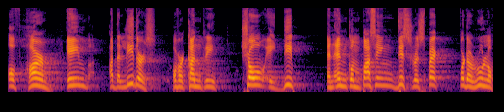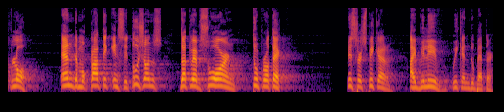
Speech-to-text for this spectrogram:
of harm aimed at the leaders of our country show a deep and encompassing disrespect for the rule of law and democratic institutions that we have sworn to protect. Mr. Speaker, I believe we can do better.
